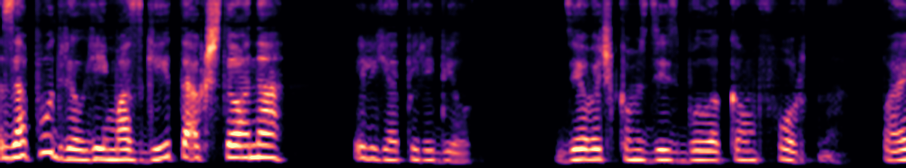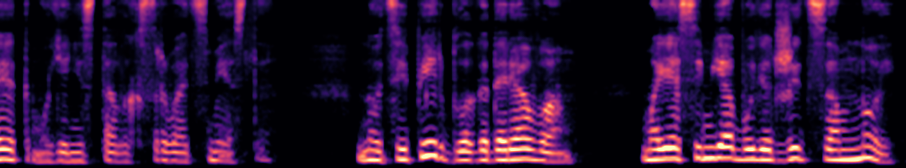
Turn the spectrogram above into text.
запудрил ей мозги так, что она...» Илья перебил. «Девочкам здесь было комфортно, поэтому я не стал их срывать с места. Но теперь, благодаря вам, моя семья будет жить со мной,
